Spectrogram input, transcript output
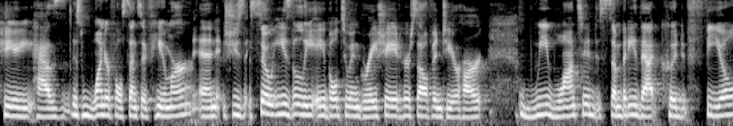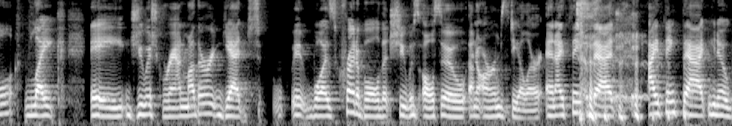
She has this wonderful sense of humor and she's so easily able to ingratiate herself into your heart. We wanted somebody that could feel like a Jewish grandmother, yet it was credible that she was also an arms dealer. And I think that I think that, you know,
